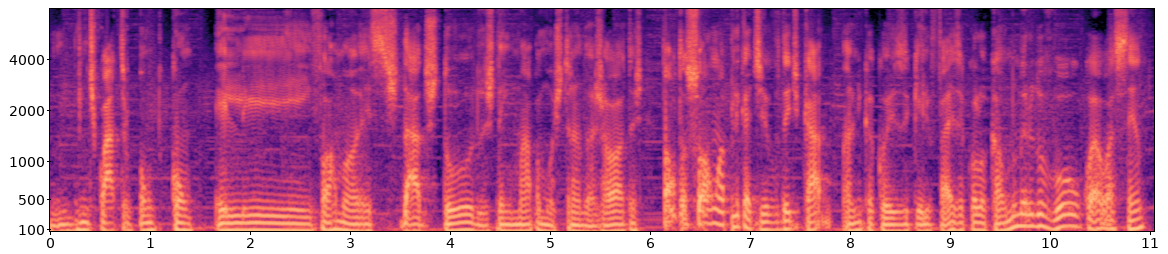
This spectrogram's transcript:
24.com. Ele informa esses dados todos, tem um mapa mostrando as rotas. Falta só um aplicativo dedicado. A única coisa que ele faz é colocar o número do voo, qual é o assento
